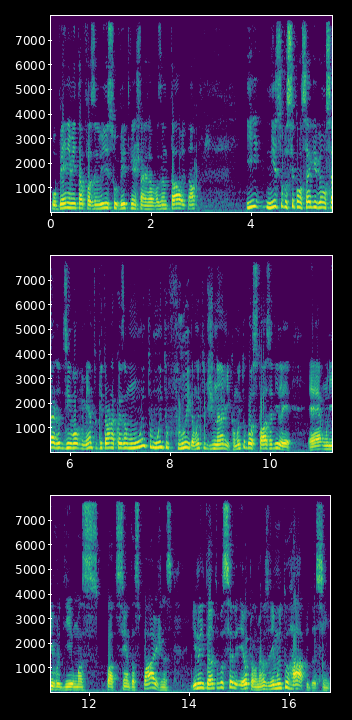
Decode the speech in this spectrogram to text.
o Benjamin estava fazendo isso, o Wittgenstein estava fazendo tal e tal. E nisso você consegue ver um certo desenvolvimento que torna a coisa muito, muito fluida, muito dinâmica, muito gostosa de ler. É um livro de umas 400 páginas e, no entanto, você, eu pelo menos li muito rápido, assim.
